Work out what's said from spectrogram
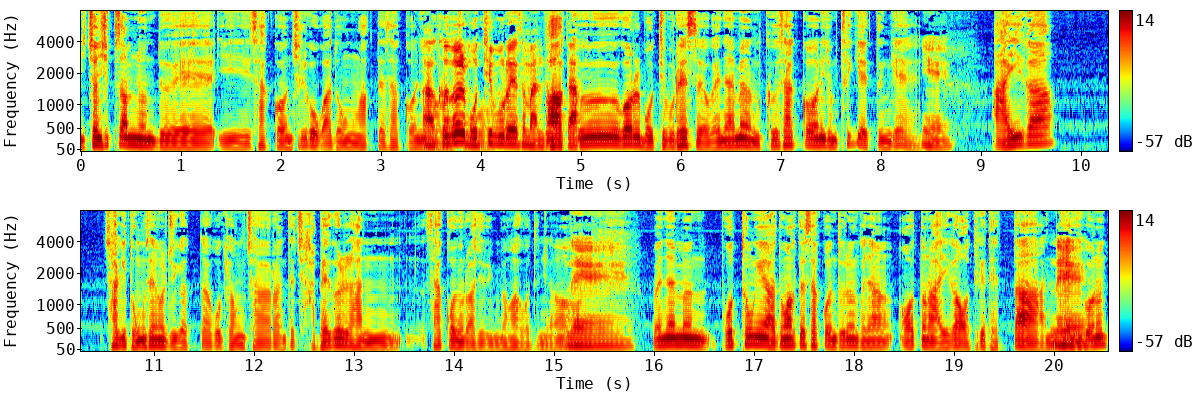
2013년도에 이 사건 칠곡 아동 학대 사건이 아 그걸 벌어지고 모티브로 해서 아 만들었다. 그거를 모티브로 했어요. 왜냐하면 그 사건이 좀 특이했던 게 예. 아이가 자기 동생을 죽였다고 경찰한테 자백을 한 사건으로 아주 유명하거든요. 네. 왜냐하면 보통의 아동학대 사건들은 그냥 어떤 아이가 어떻게 됐다. 근데 네. 이거는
